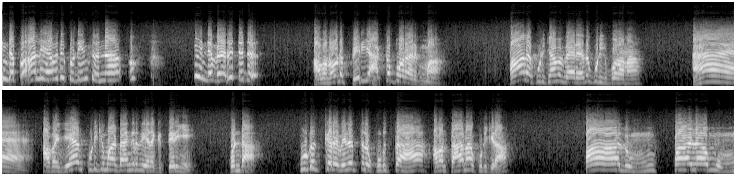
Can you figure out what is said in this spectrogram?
இந்த பாலையாவது குடின்னு சொன்னா என்ன விரட்டுது? அவனோட பெரிய அக்க போரா இருக்குமா? பாலை குடிக்காம வேற எதை குடிக்க போறானா? அவன் ஏன் குடிக்க மாட்டாங்கிறது எனக்கு தெரியும். கொண்டா குடுக்கிற விதத்துல குடுத்தா அவன் தானா குடிக்கிறான்? பாலும் பழமும்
